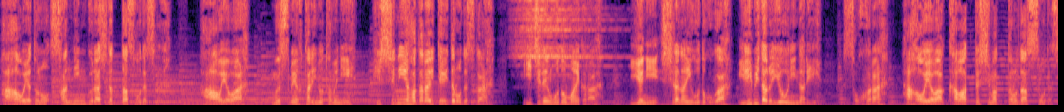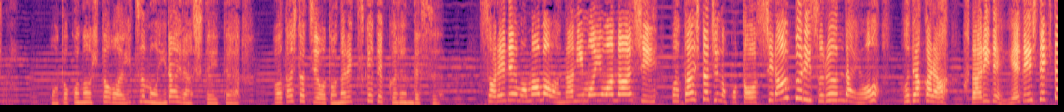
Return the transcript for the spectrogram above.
母親との3人暮らしだったそうです。母親は娘2人のために必死に働いていたのですが1年ほど前から家に知らない男が入り浸るようになりそこから母親は変わってしまったのだそうです。男の人はいつもイライラしていて私たちを怒鳴りつけてくるんです。それでもママは何も言わないし私たちのことを知らんぷりするんだよ。だから二人で家出してきた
